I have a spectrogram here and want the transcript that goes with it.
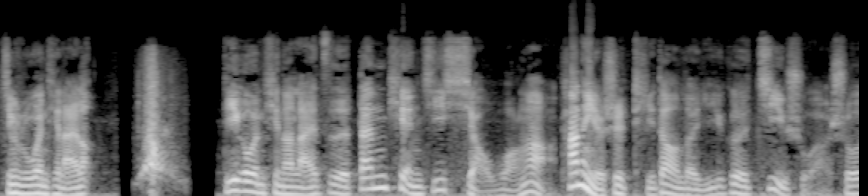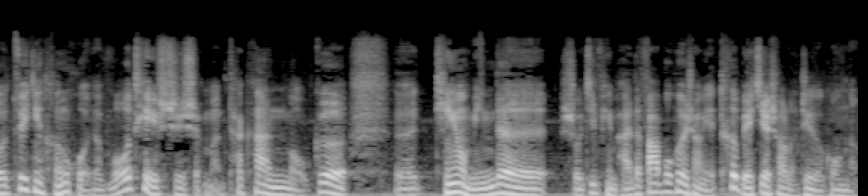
进入问题来了。第一个问题呢，来自单片机小王啊，他呢也是提到了一个技术啊，说最近很火的 Voltage 是什么？他看某个呃挺有名的手机品牌的发布会上也特别介绍了这个功能。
